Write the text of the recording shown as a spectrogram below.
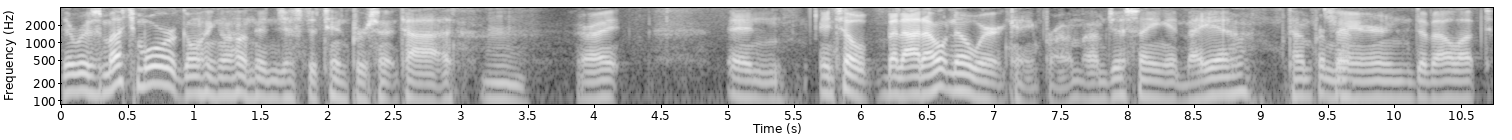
there was much more going on than just a 10% tithe, Mm. right? And and so, but I don't know where it came from. I'm just saying it may have come from Sure. there and developed.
